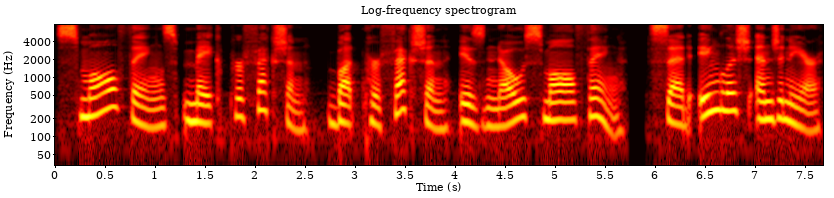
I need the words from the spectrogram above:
Small things make perfection. But perfection is no small thing, said English engineer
